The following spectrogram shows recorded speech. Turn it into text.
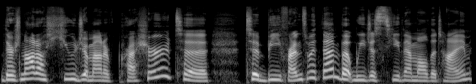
there's not a huge amount of pressure to, to be friends with them, but we just see them all the time.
